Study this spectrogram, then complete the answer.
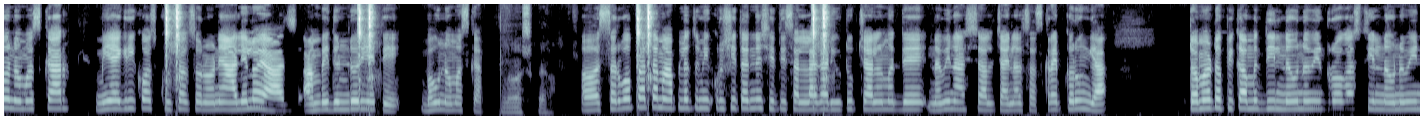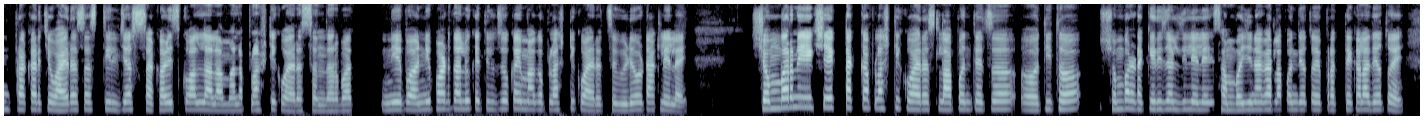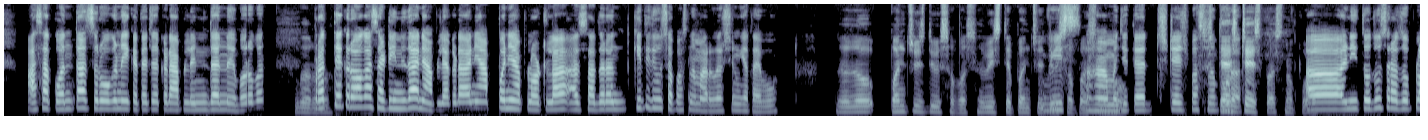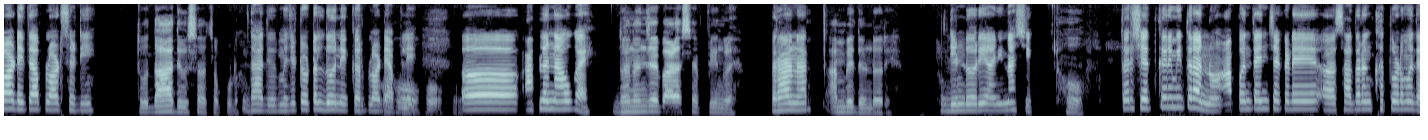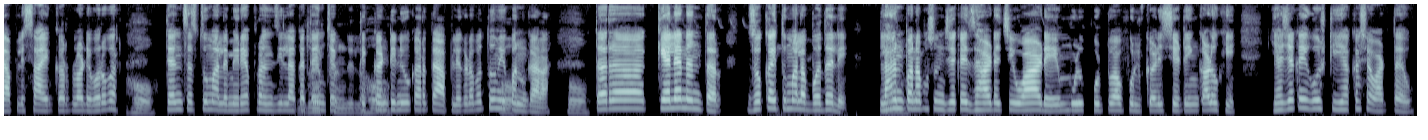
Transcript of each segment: हो, नमस्कार. मी ॲग्रिकॉस खुशाल सोनवणे आलेलो आहे आज. आंबे दिंडोरी येथे. भाऊ नमस्कार. नमस्कार. सर्वप्रथम आपलं तुम्ही कृषी तज्ञ शेती सल्लागार युट्यूब चॅनलमध्ये नवीन असाल चॅनल सबस्क्राईब करून घ्या. टोमॅटो पिकामधील नवनवीन रोग असतील नवनवीन प्रकारचे व्हायरस असतील जस्ट सकाळीच कॉल झाला मला प्लास्टिक व्हायरस संदर्भात. निप निपाड तालुक्यातील जो काही मागं प्लास्टिक व्हायरसचा व्हिडिओ टाकलेला आहे शंभरने एकशे एक टक्का प्लास्टिक व्हायरसला आपण त्याचं तिथं शंभर टक्के रिझल्ट दिलेले. संभाजीनगरला पण देतोय प्रत्येकाला देतोय. असा कोणताच रोग नाही का त्याच्याकडे आपलं निदान नाही बरोबर? प्रत्येक रोगासाठी निदान आहे आपल्याकडे आणि आपण या प्लॉटला साधारण किती दिवसापासून मार्गदर्शन घेत आहे भाऊ? जवळजवळ पंचवीस दिवसापासून वीस ते पंचवीस वीस दिवसापासून हा म्हणजे त्या स्टेजपासून स्टेजपासून आणि तो दुसरा जो प्लॉट आहे त्या प्लॉटसाठी तो दहा दिवसाचा पुढे. दहा दिवस म्हणजे टोटल दोन एकर प्लॉट आहे आपले. हो, हो, हो. आपलं नाव काय? धनंजय बाळासाहेब पिंगळे. राहणार? आंबे दिंडोरी दिंडोरी आणि नाशिक. हो. तर शेतकरी मित्रांनो आपण त्यांच्याकडे अं, साधारण खतवडमध्ये आपले सहा एकर प्लॉट आहे बरोबर? हो. त्यांचाच तुम्हाला मी रेफरन्स दिला का त्यांच्या Reference दिला, ते हो. कंटिन्यू करता आपल्याकडे बा तुम्ही हो, पण करा. हो. तर अं, केल्यानंतर जो काही तुम्हाला बदल आहे लहानपणापासून जे काही झाडाची वाढ आहे मूळ फुटवा फुलकळी सेटिंग काळोखी ह्या ज्या काही गोष्टी ह्या कशा वाटताय हो?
